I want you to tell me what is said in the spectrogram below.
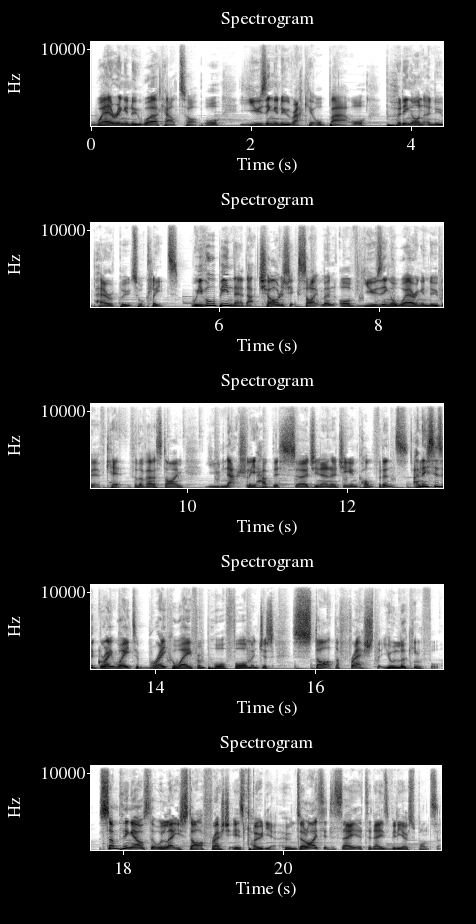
wearing a new workout top or using a new racket or bat or putting on a new pair of boots or cleats. We've all been there, that childish excitement of using or wearing a new bit of kit for the first time. You naturally have this surge in energy and confidence. And this is a great way to break away from poor form and just start the fresh that you're looking for. Something else that will let you start fresh is Podia, who I'm delighted to say are today's video sponsor.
